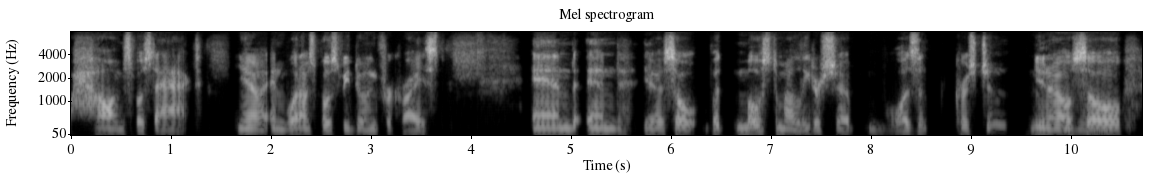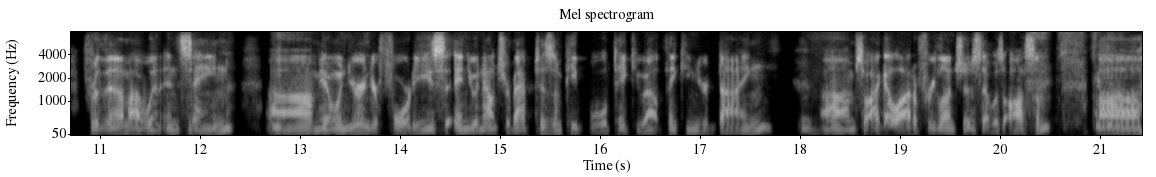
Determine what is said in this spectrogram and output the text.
how i'm supposed to act you know and what i'm supposed to be doing for christ and and you know so but most of my leadership wasn't christian you know Mhm. so for them i went insane um you know when you're in your 40s and you announce your baptism people will take you out thinking you're dying Mhm. um, so I got a lot of free lunches. That was awesome. Uh,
